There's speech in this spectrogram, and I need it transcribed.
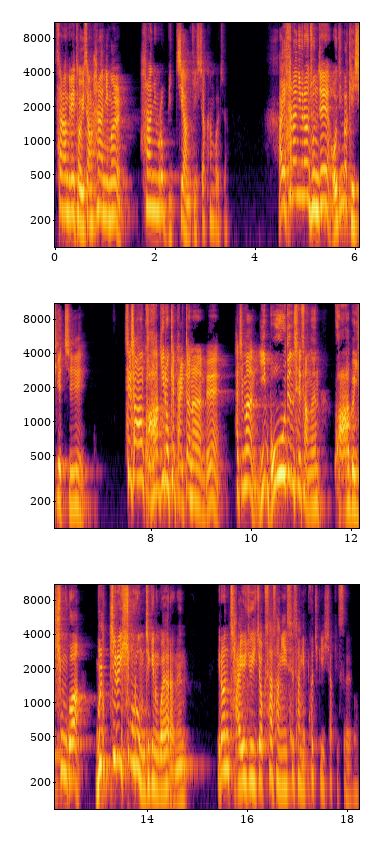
사람들이 더 이상 하나님을 하나님으로 믿지 않기 시작한 거죠. 아니, 하나님이라는 존재 어딘가 계시겠지. 세상은 과학이 이렇게 발달하는데, 하지만 이 모든 세상은 과학의 힘과 물질의 힘으로 움직이는 거야, 라는 이런 자유주의적 사상이 세상에 퍼지기 시작했어요.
